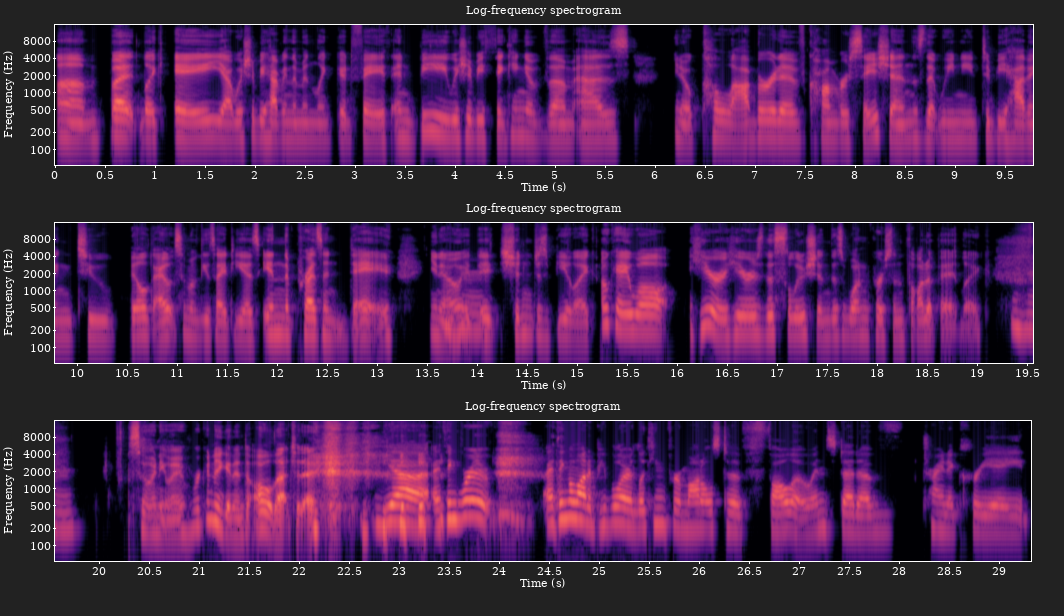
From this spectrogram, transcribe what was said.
Um, but like, A, yeah, we should be having them in like good faith. And B, we should be thinking of them as, you know, collaborative conversations that we need to be having to build out some of these ideas in the present day. You know, Mhm. it, it shouldn't just be like, okay, well, here, here's the solution. This one person thought of it. Like, so anyway, we're gonna get into all of that today. Yeah, I think we're. I think a lot of people are looking for models to follow instead of trying to create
